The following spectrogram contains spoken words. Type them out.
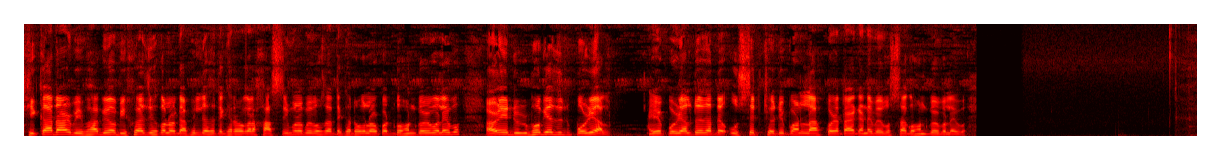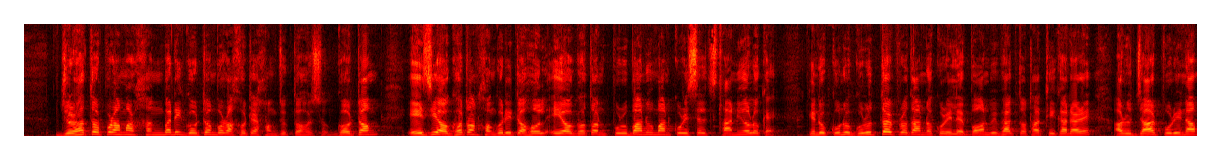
ঠিকাদাৰ বিভাগীয় বিষয়া যিসকলৰ গাফিলতি আছে তেখেতসকলে শাস্তিমূলক ব্যৱস্থা তেখেতসকলৰ ওপৰত গ্ৰহণ কৰিব লাগিব। আৰু এই দুৰ্ভগীয়া যিটো পৰিয়াল এই পৰিয়ালটোৱে যাতে উচিত ক্ষতিপূৰণ লাভ কৰে তাৰ কাৰণে ব্যৱস্থা গ্ৰহণ কৰিব লাগিব। যোৰহাটৰ পৰা আমাৰ সাংবাদিক গৌতম বৰাৰ সৈতে সংযুক্ত হৈছোঁ। গৌতম এই যি অঘটন সংঘটিত হ'ল এই অঘটন পূৰ্বানুমান কৰিছিল স্থানীয় লোকে। কিন্তু কোনো গুৰুত্বই প্ৰদান নকৰিলে। বন বিভাগ তথা ঠিকাদাৰে আৰু যাৰ পৰিণাম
